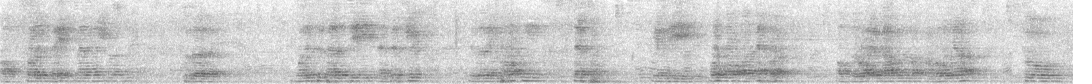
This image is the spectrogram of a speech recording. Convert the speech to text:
of solid waste management to the municipality and district is an important step in the overall efforts of the Royal Government of Cambodia to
